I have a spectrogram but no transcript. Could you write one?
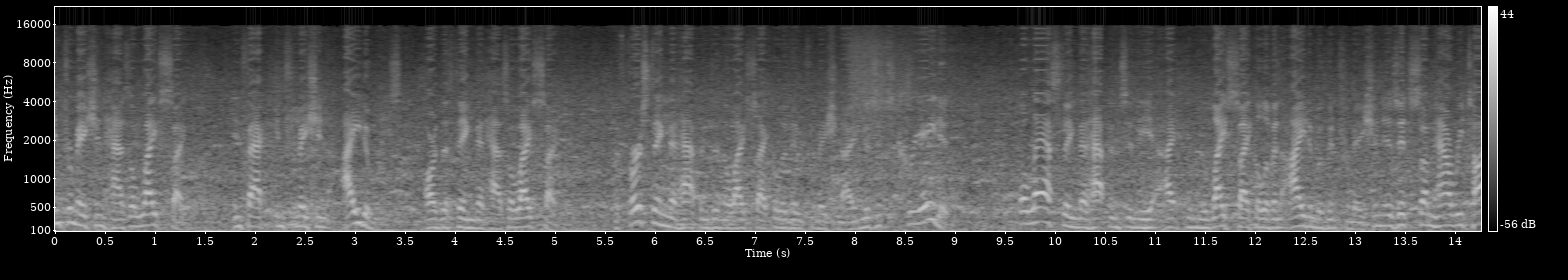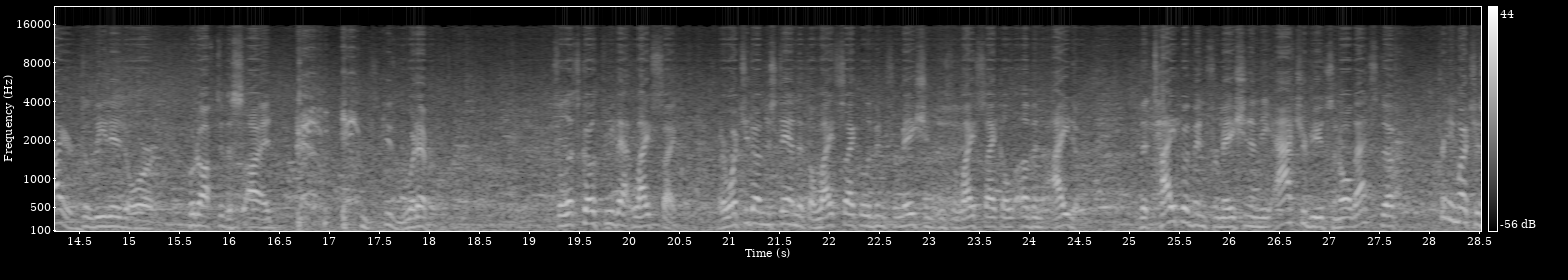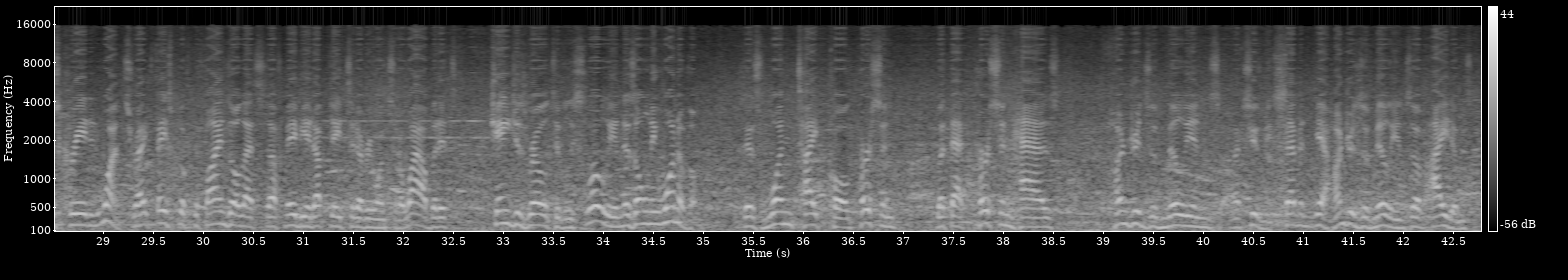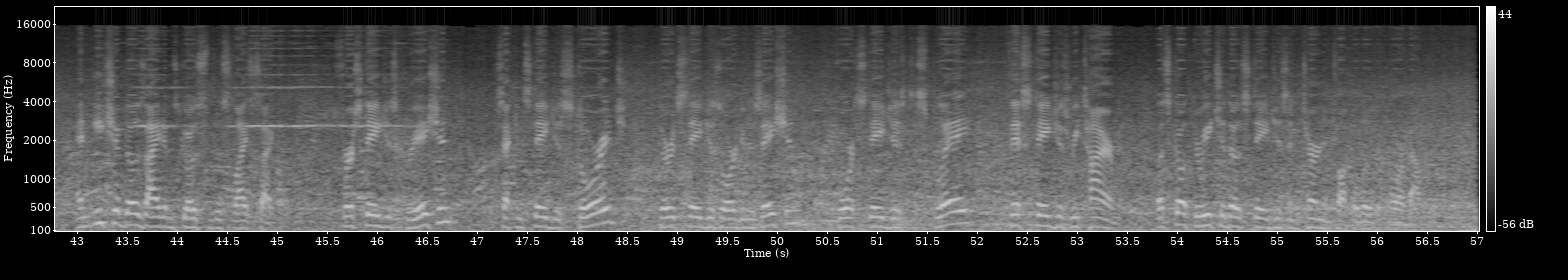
information has a life cycle. In fact, information items are the thing that has a life cycle. The first thing that happens in the life cycle of an information item is it's created. The last thing that happens in the, in the life cycle of an item of information is it's somehow retired, deleted, or put off to the side, excuse me, whatever. So let's go through that life cycle. But I want you to understand that the life cycle of information is the life cycle of an item. The type of information and the attributes and all that stuff pretty much is created once, right? Facebook defines all that stuff. Maybe it updates it every once in a while, but it changes relatively slowly, and there's only one of them. There's one type called person, but that person has hundreds of millions, uh, excuse me, seven, yeah, hundreds of millions of items, and each of those items goes through this life cycle. First stage is creation, second stage is storage, third stage is organization, fourth stage is display, fifth stage is retirement. Let's go through each of those stages in turn and talk a little bit more about them.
